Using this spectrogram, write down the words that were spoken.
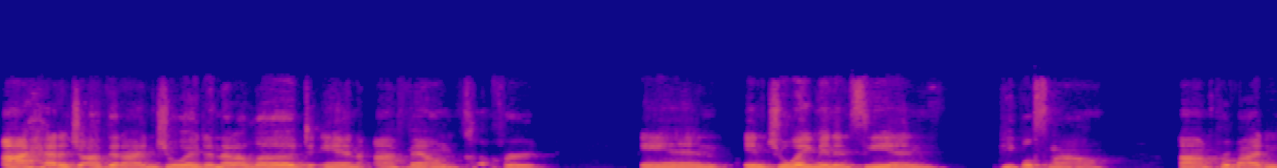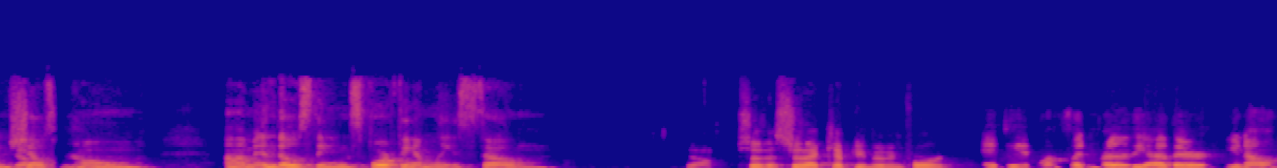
I had a job that I enjoyed and that I loved, and I found mm-hmm. comfort and enjoyment in seeing people smile, um, providing yeah. shelter, home, um, and those things for families. So, yeah. So that so that kept you moving forward. It did one foot in front of the other. You know,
